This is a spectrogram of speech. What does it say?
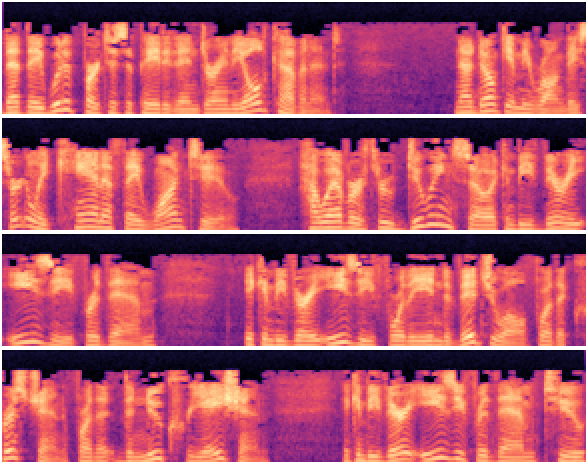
that they would have participated in during the old covenant. Now don't get me wrong, they certainly can if they want to. However, through doing so, it can be very easy for them it can be very easy for the individual, for the Christian, for the, the new creation, it can be very easy for them to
